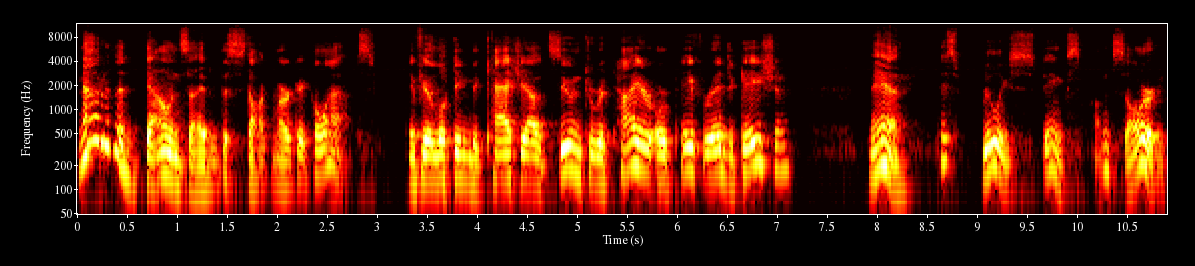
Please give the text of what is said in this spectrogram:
Now to the downside of the stock market collapse. If you're looking to cash out soon to retire or pay for education, man, this really stinks. I'm sorry.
